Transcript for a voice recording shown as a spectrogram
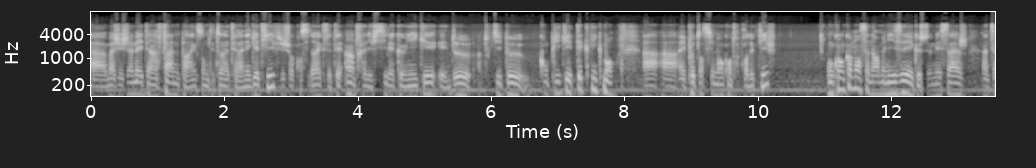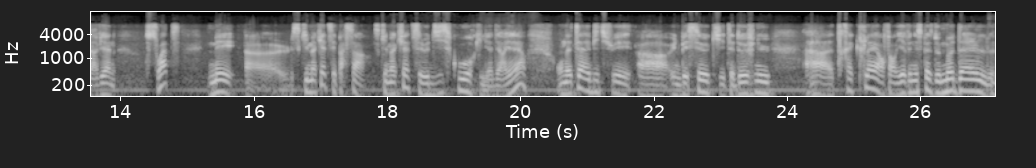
Euh, moi j'ai jamais été un fan, par exemple, des taux d'intérêt négatifs. J'ai toujours considéré que c'était un très difficile à communiquer et deux un tout petit peu compliqué techniquement est potentiellement contre-productif. Donc on commence à normaliser et que ce message intervienne, soit, mais euh, ce qui m'inquiète, c'est pas ça. Ce qui m'inquiète, c'est le discours qu'il y a derrière. On était habitué à une BCE qui était devenue euh, très clair. Enfin, il y avait une espèce de modèle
